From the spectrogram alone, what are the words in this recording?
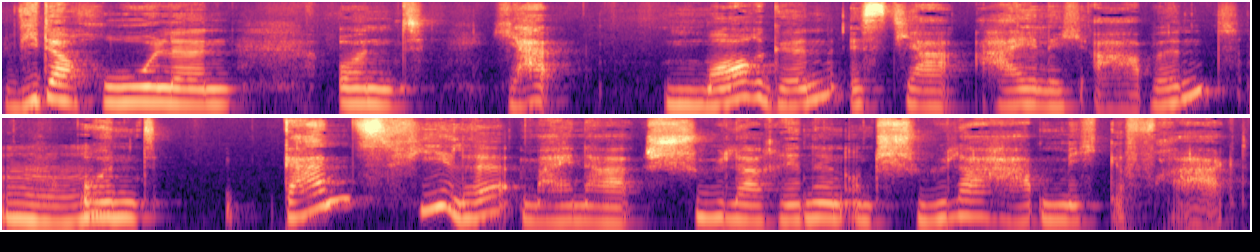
wiederholen. Und ja, morgen ist ja Heiligabend mhm. und ganz viele meiner Schülerinnen und Schüler haben mich gefragt,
